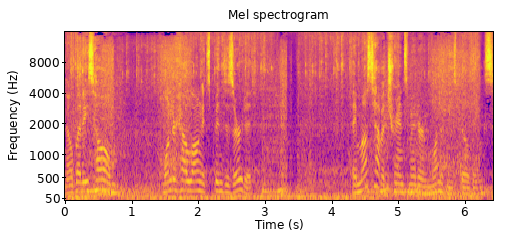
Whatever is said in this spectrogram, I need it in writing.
Nobody's home. Wonder how long it's been deserted. They must have a transmitter in one of these buildings.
